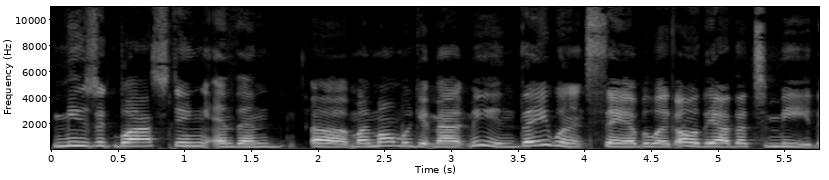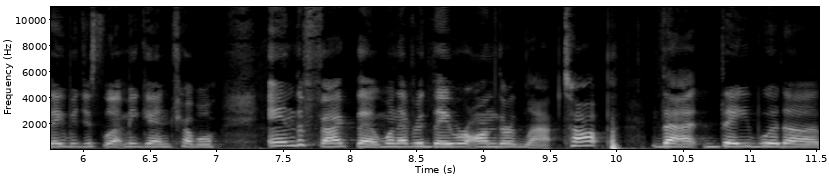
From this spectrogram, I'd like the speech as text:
music blasting. And then uh, my mom would get mad at me and they wouldn't say it, but, like, oh, yeah, that's me. They would just let me get in trouble. And the fact that whenever they were on their laptop, that they would, uh,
